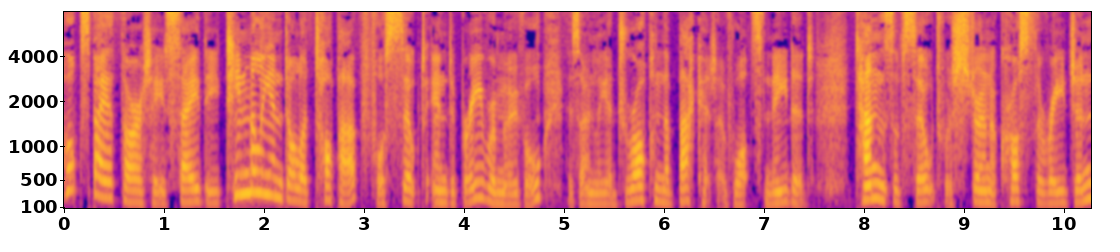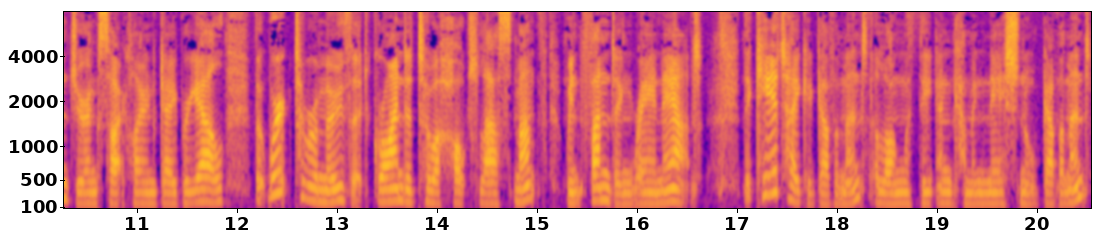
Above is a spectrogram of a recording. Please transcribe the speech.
Hawke's Bay authorities say the $10 million top up for silt and debris removal is only a drop in the bucket of what's needed. Tons of silt was strewn across the region during Cyclone Gabrielle, but work to remove it grinded to a halt last month when funding ran out. The caretaker government, along with the incoming national government,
